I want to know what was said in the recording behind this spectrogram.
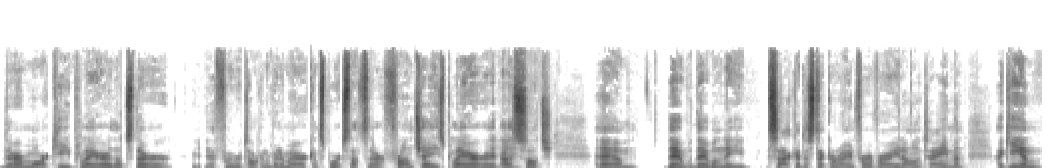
their marquee player. That's their if we were talking about American sports, that's their franchise player as such. Um, they they will need Saka to stick around for a very long time. And again,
